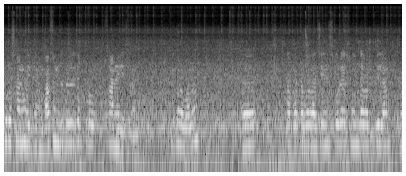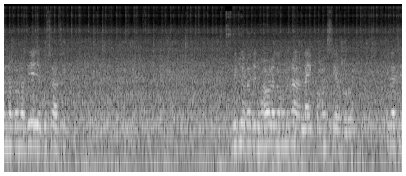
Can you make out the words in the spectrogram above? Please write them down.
পুরো স্নান হয়ে গেলাম। বাসন ধুতে ধুতে পুরো স্নান হয়ে গেছিলাম। কী করে বলো? কাপড় টাপড় চেঞ্জ করে সন্ধ্যা দিলাম। সন্ধ্যা টন্ধ্যা দিয়ে যে বসে আছি। ভিডিওটা যদি ভালো লাগে বন্ধুরা লাইক কমেন্ট শেয়ার করো। ঠিক আছে?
